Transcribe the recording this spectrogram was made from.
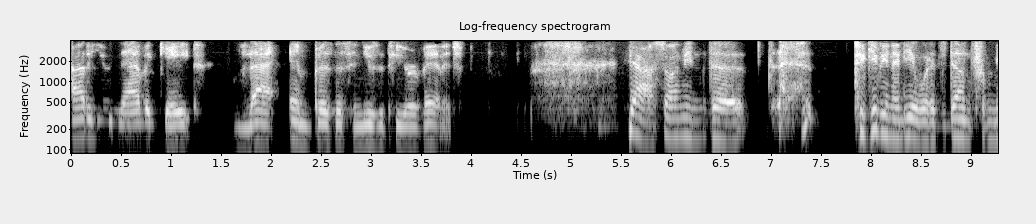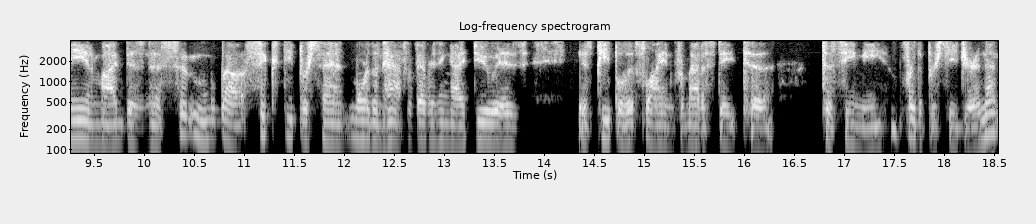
how do you navigate that in business and use it to your advantage? Yeah, so I mean the to give you an idea what it's done for me and my business, about sixty percent, more than half of everything I do is is people that fly in from out of state to to see me for the procedure, and that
